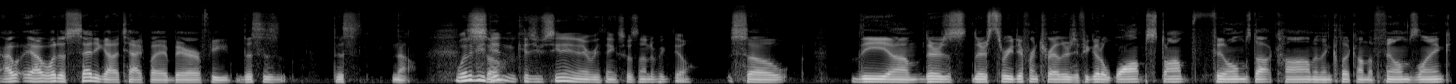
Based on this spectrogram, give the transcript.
I, I would have said he got attacked by a bear if he. This is this no. What if he So- didn't? Because you've seen it and everything, so it's not a big deal. So the um, there's there's three different trailers. If you go to wompstompfilms.com and then click on the films link,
